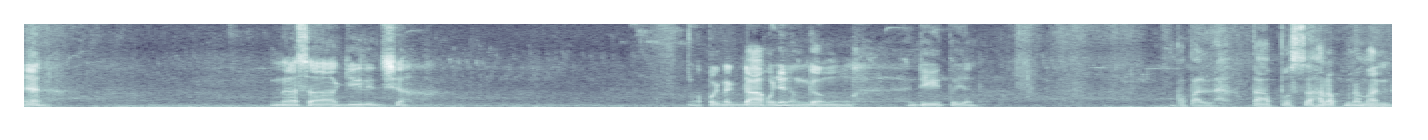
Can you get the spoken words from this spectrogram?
Ayan. Nasa gilid siya. Kapag nagdako yan hanggang dito yan. Kapal. Tapos sa harap naman,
